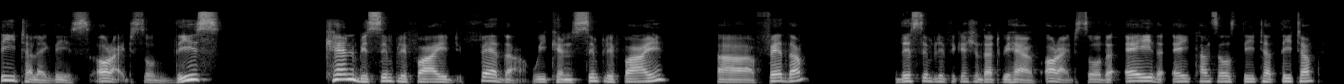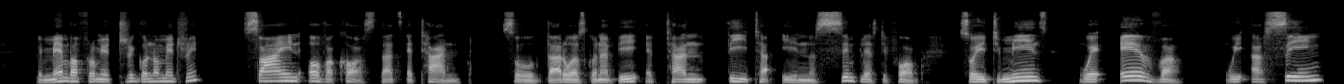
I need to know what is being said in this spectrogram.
theta like this. All right, so this can be simplified further. We can simplify uh, further this simplification that we have. All right, so the A, the A cancels theta, theta. Remember from your trigonometry, sine over cos, that's a tan. So that was going to be a tan theta in simplest form. So it means wherever we are seeing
